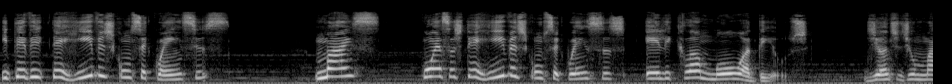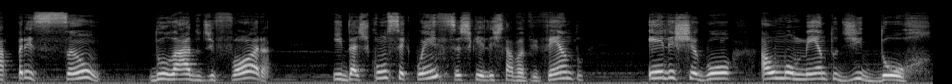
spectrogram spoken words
e teve terríveis consequências, mas com essas terríveis consequências ele clamou a Deus diante de uma pressão do lado de fora e das consequências que ele estava vivendo, ele chegou ao momento de dor,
